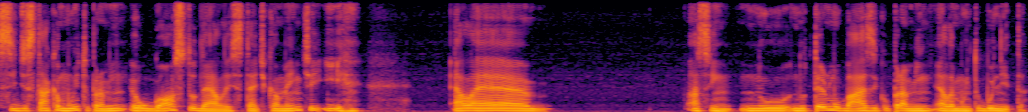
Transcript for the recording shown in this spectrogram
se destaca muito para mim. Eu gosto dela esteticamente e ela é assim, no, no termo básico, para mim, ela é muito bonita.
